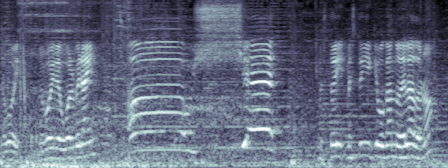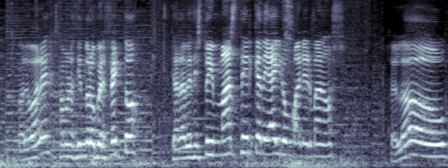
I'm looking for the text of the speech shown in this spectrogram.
Me voy, me voy de Wolverine ¡Oh, shit! Me estoy, me estoy equivocando de lado, ¿no? Vale, vale, estamos haciéndolo perfecto cada vez estoy más cerca de Iron Man, hermanos Hello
